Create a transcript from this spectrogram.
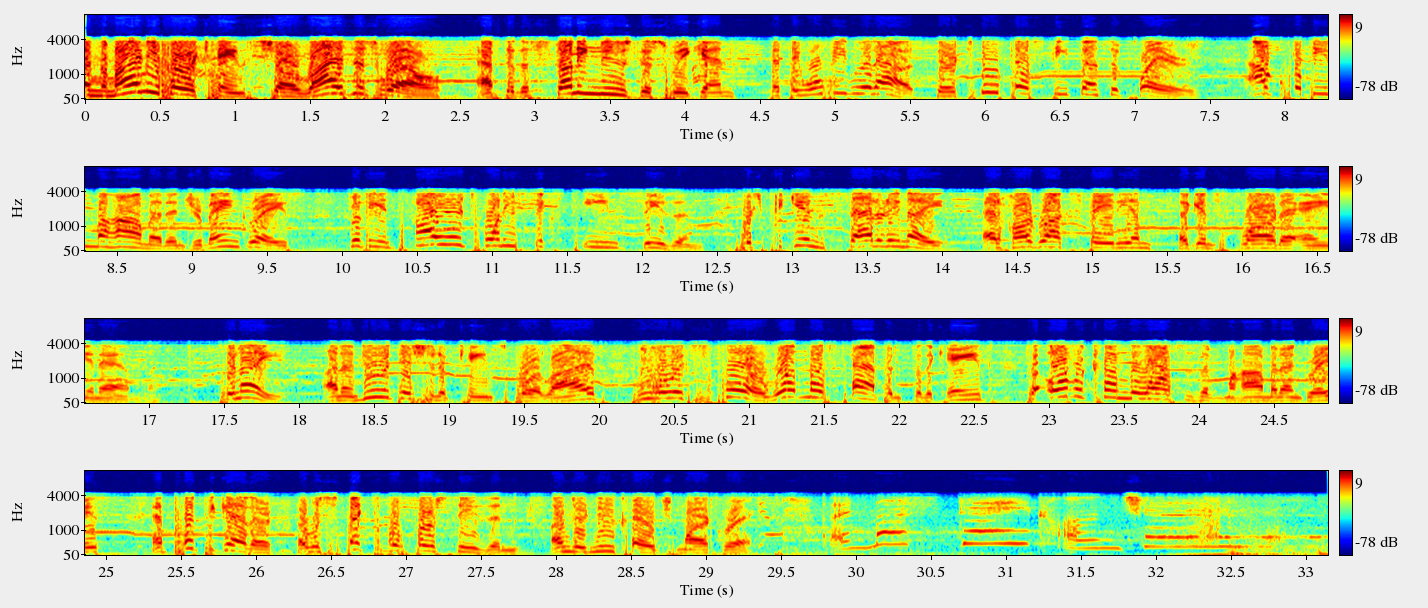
And the Miami Hurricanes shall rise as well after the stunning news this weekend that they will be without their two best defensive players, Al-Quadin Muhammad and Jermaine Grace, for the entire 2016 season, which begins Saturday night at Hard Rock Stadium against Florida A&M. Tonight, on a new edition of CaneSport Live, we will explore what must happen for the Canes to overcome the losses of Muhammad and Grace and put together a respectable first season under new coach Mark Richt. I must stay conscious. through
